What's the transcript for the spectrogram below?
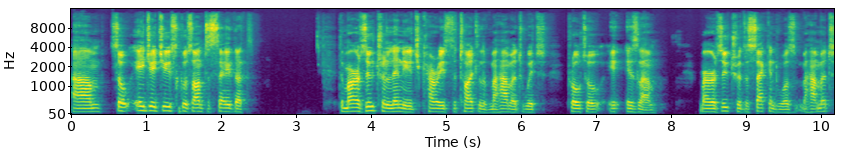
Um, so AJ Deus goes on to say that the Marzutran lineage carries the title of Muhammad with Proto Islam. Mar Zutra II was Muhammad,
